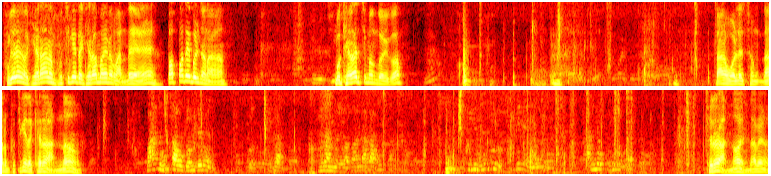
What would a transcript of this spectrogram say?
두 개랑 계란은 부침개에다 계란 많이 넣으면 안 돼. 뻣뻣해 벌잖아. 뭐 계란찜 한 거 이거? 나는 원래 정, 나는 부침개에다 계란 안 넣어. 맛 없다고 넘들은 계란 계란 넣어야 만나라고. 그게 무슨 안 넣고 계란 안 넣어 옛날에는.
